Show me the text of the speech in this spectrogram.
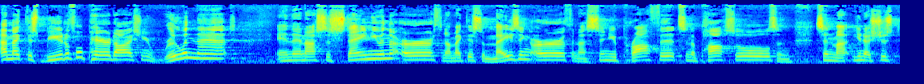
I make this beautiful paradise, and you ruin that, and then I sustain you in the earth, and I make this amazing earth, and I send you prophets and apostles, and send my, you know, it's just,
